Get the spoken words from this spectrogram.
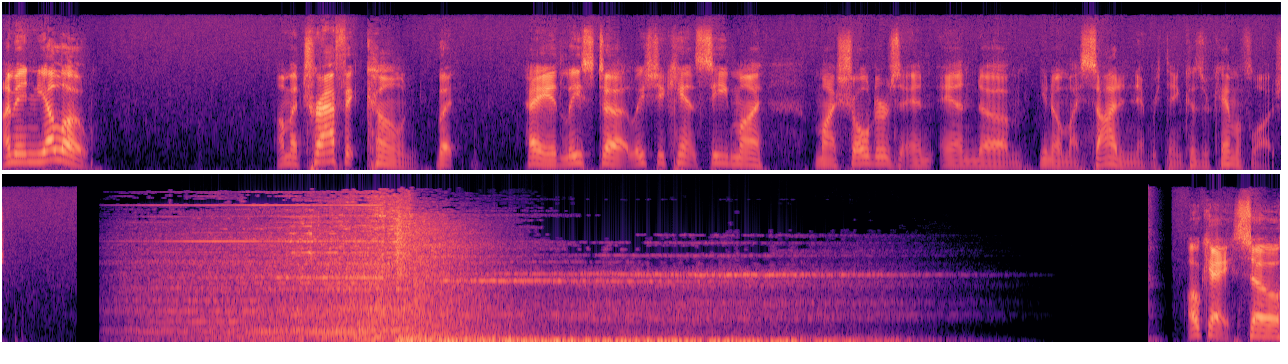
I'm in yellow. I'm a traffic cone, but hey, at least uh, at least you can't see my my shoulders and and um, you know my side and everything because they're camouflaged. Okay, so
